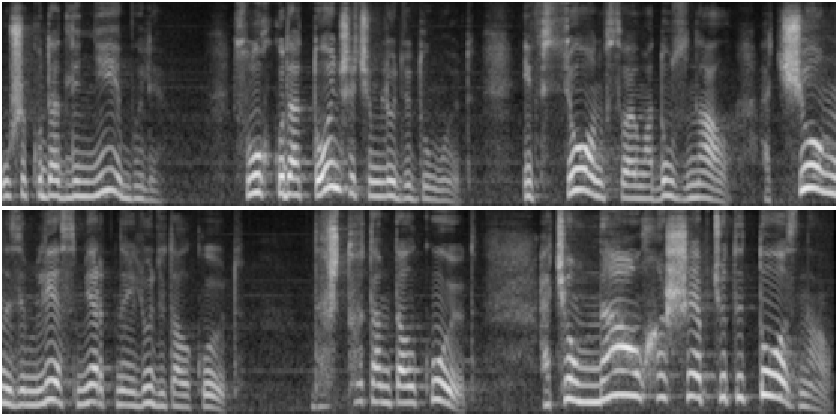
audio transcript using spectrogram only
уши куда длиннее были, слух куда тоньше, чем люди думают. И все он в своем аду знал, о чем на земле смертные люди толкуют. Да что там толкуют? О чем на ухо шепчут, и то знал.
